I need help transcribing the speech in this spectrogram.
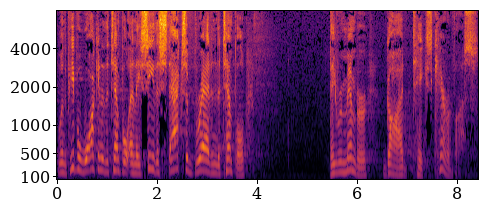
when the people walk into the temple and they see the stacks of bread in the temple, they remember God takes care of us.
